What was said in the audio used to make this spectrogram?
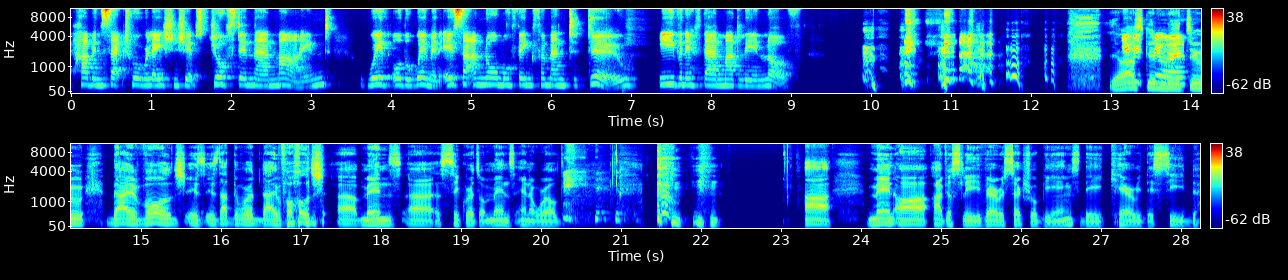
having sexual relationships just in their mind with other women? Is that a normal thing for men to do, even if they're madly in love? You're Give asking me to divulge. Is is that the word divulge? Uh, men's uh, secrets or men's inner world. uh, men are obviously very sexual beings. They carry the seed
